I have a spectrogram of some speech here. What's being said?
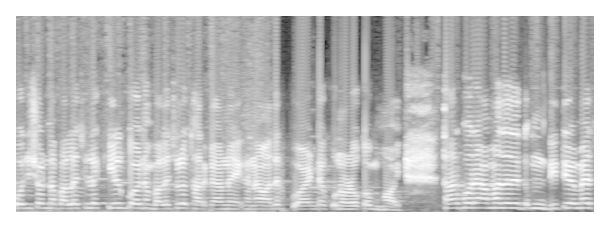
পজিশনটা ভালো ছিল কিল পয়েন্টও ভালো ছিল, তার কারণে এখানে আমাদের পয়েন্টটা কোনো রকম হয়। তারপরে আমাদের দ্বিতীয় ম্যাচ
